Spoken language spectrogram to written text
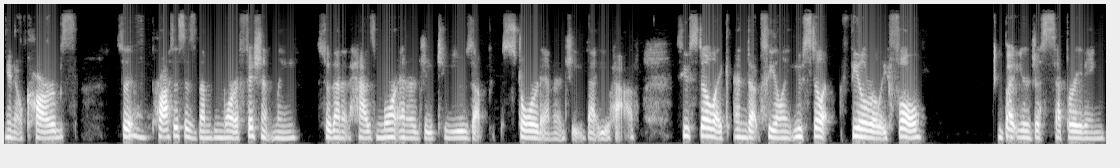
you know carbs so it Mm. processes them more efficiently so then it has more energy to use up stored energy that you have so you still like end up feeling you still feel really full but you're just separating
